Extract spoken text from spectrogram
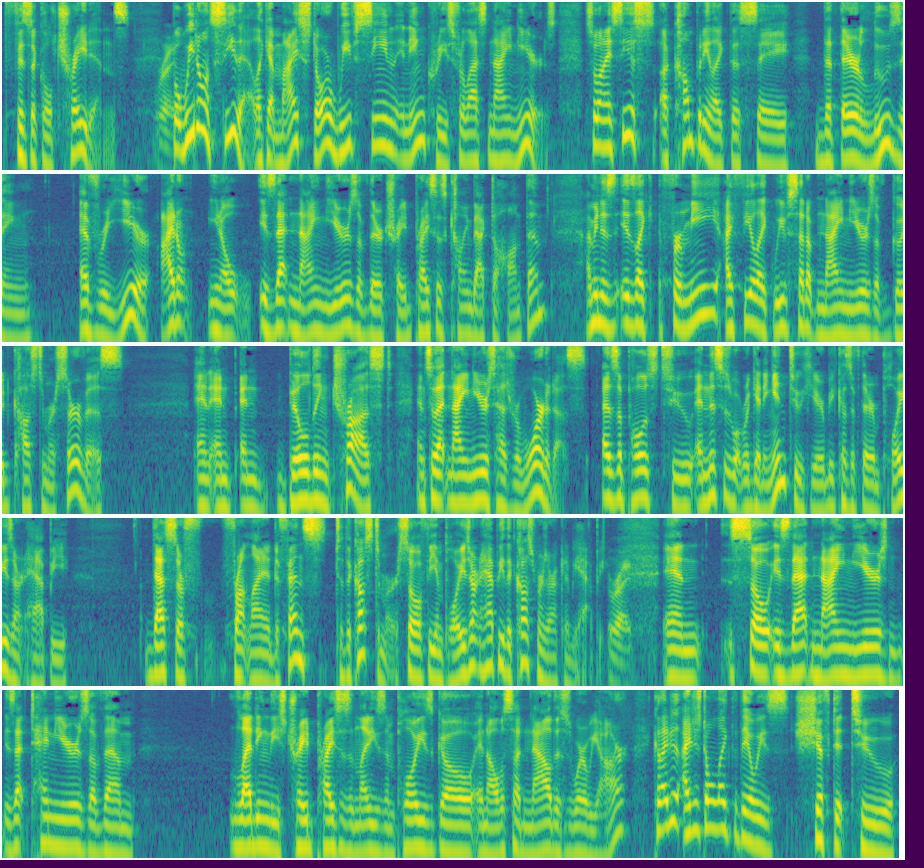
physical trade-ins. Right. But we don't see that. Like at my store, we've seen an increase for the last nine years. So when I see a company like this say that they're losing every year, I don't, you know, is that nine years of their trade prices coming back to haunt them? I mean, is, is like, for me, I feel like we've set up nine years of good customer service and, and, and building trust. And so that nine years has rewarded us as opposed to, and this is what we're getting into here because if their employees aren't happy, that's their f- front line of defense to the customer. So if the employees aren't happy, the customers aren't going to be happy. Right. And so is that nine years? Is that ten years of them letting these trade prices and letting these employees go, and all of a sudden now this is where we are? Because I just, I just don't like that they always shift it to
